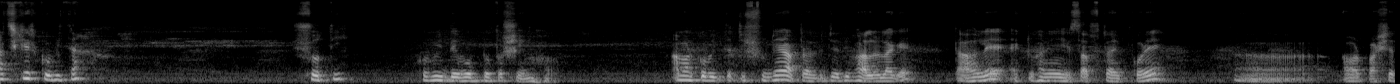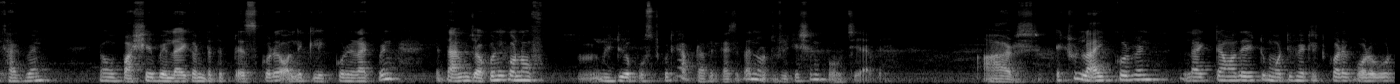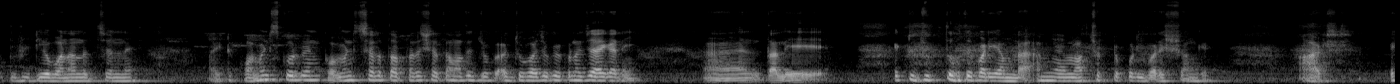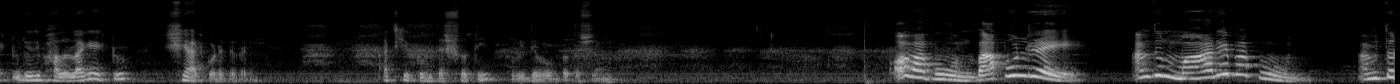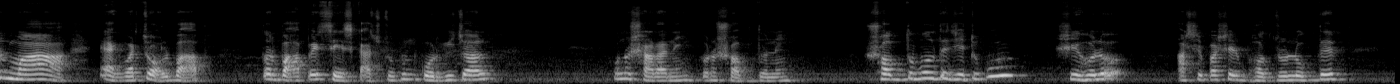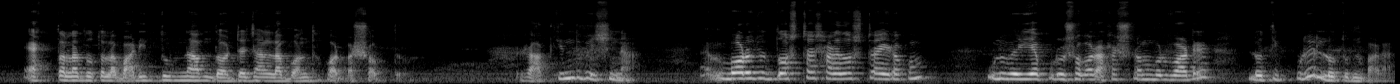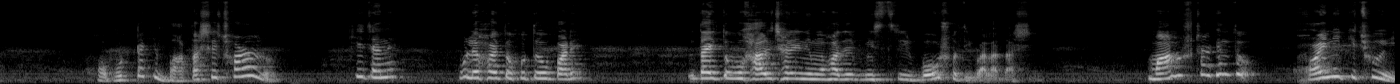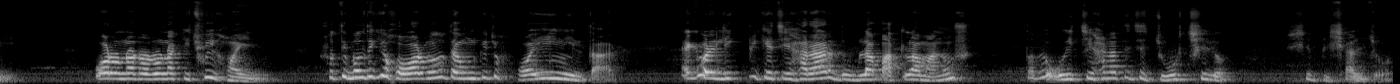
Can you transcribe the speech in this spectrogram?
আজকের কবিতা। সতী কবি দেবব্রত সিংহ। আমার কবিতাটি শুনে আপনাদের যদি ভালো লাগে, তাহলে একটুখানি সাবস্ক্রাইব করে আমার পাশে থাকবেন এবং পাশের বেল আইকনটাতে প্রেস করে অলে ক্লিক করে রাখবেন, যাতে আমি যখনই কোনো ভিডিও পোস্ট করি, আপনাদের কাছে তার নোটিফিকেশান পৌঁছে যাবে। আর একটু লাইক করবেন। লাইকটা আমাদের একটু মোটিভেটেড করে পরবর্তী ভিডিও বানানোর জন্যে। আর একটু কমেন্টস করবেন। কমেন্টস ছাড়া তো আপনাদের সাথে আমাদের যোগা- যোগাযোগের কোনো জায়গা নেই। তাহলে একটু যুক্ত হতে পারি আমরা, আমি আমার ছোট্ট পরিবারের সঙ্গে। আর একটু যদি ভালো লাগে, একটু শেয়ার করে দেবেন। আজকের কবিতা সতী কবি দেবব্রত সিংহ ও বাপুন বাপুন রে! আমি তোর মা রে বাপুন। আমি তোর মা। একবার চল বাপ তোর বাপের শেষ কাজটুকুন করবি চল। কোনো সাড়া নেই, কোনো শব্দ নেই। শব্দ বলতে যেটুকু, সে হলো আশেপাশের ভদ্রলোকদের একতলা দোতলা বাড়ির দুমদাম দরজা জানলা বন্ধ করবার শব্দ। রাত কিন্তু বেশি না। বড় জোর দশটা, সাড়ে দশটা এরকম। উলুবেড়িয়া পুরসভার আঠাশ নম্বর ওয়ার্ডের লতিফপুরের নতুন পাড়া খবরটা কি বাতাসে ছড়ালো? কে জানে? বলে হয়তো হতেও পারে। তাই তবু হাল ছাড়েনি মহাদেব মিস্ত্রির বউ সতীবালা দাসী। মানুষটার কিন্তু হয়নি কিছুই। করোনা টরোনা কিছুই হয়নি। সত্যি বলতে কি হওয়ার মতো তেমন কিছু হয়ইনি তার। একেবারে লিকপিকে চেহারার দুবলা পাতলা মানুষ। তবে ওই চেহারাতে যে জোর ছিল, সে বিশাল জোর।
